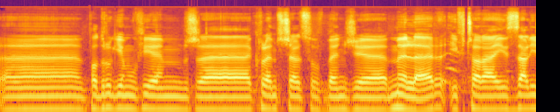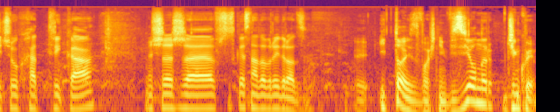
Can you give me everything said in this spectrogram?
E, Po drugie mówiłem, że królem strzelców będzie Müller i wczoraj zaliczył hat-tricka. Myślę, że wszystko jest na dobrej drodze. I to jest właśnie wizjoner. Dziękuję.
